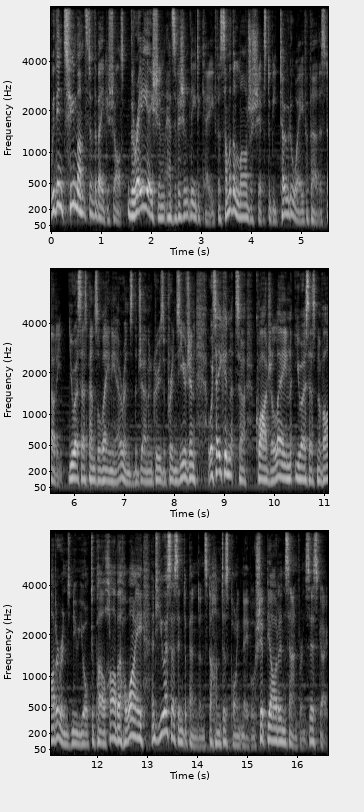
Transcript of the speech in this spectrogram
Within two months of the Baker shot, the radiation had sufficiently decayed for some of the larger ships to be towed away for further study. USS Pennsylvania and the German cruiser Prinz Eugen were taken to Kwajalein, USS Nevada and New York to Pearl Harbor, Hawaii, and USS Independence to Hunters Point Naval Shipyard in San Francisco.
